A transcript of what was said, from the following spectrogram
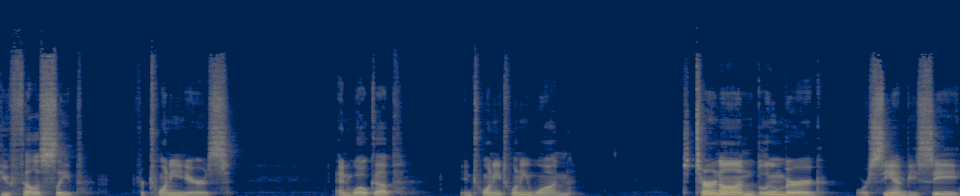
if you fell asleep for 20 years and woke up in 2021 to turn on Bloomberg or CNBC,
